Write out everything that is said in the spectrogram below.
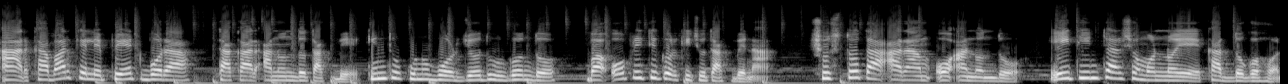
আর খাবার খেলে পেট ভরা থাকার আনন্দ থাকবে, কিন্তু কোনো বর্জ্য, দুর্গন্ধ বা অপ্রীতিকর কিছু থাকবে না। সুস্থতা, আরাম ও আনন্দ। এই তিনটার সমন্বয়ে খাদ্য গ্রহণ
